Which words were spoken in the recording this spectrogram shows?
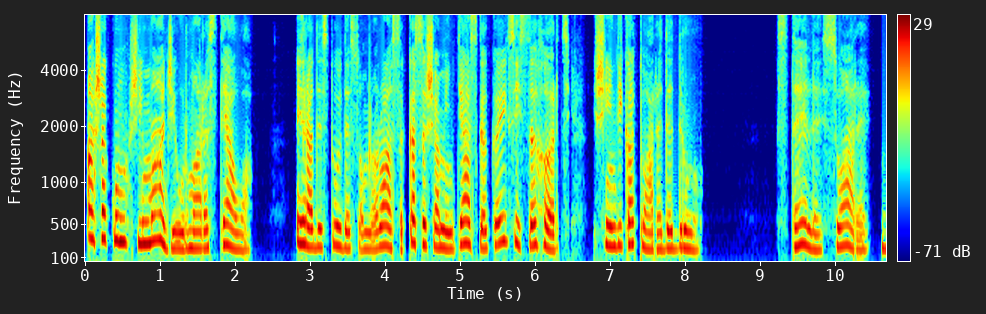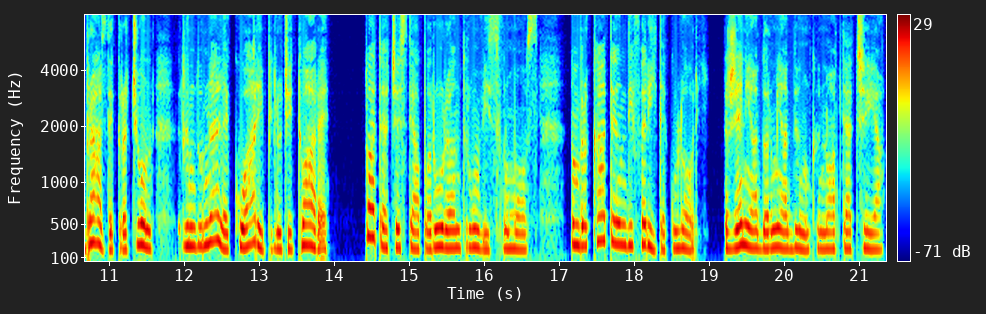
așa cum și magii urmară steaua. Era destul de somnoroasă ca să-și amintească că există hărți și indicatoare de drum. Stele, soare, braz de Crăciun, rândunele cu aripi lucitoare, toate acestea apărură într-un vis frumos, îmbrăcate în diferite culori. Jenia dormia adânc în noaptea aceea.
